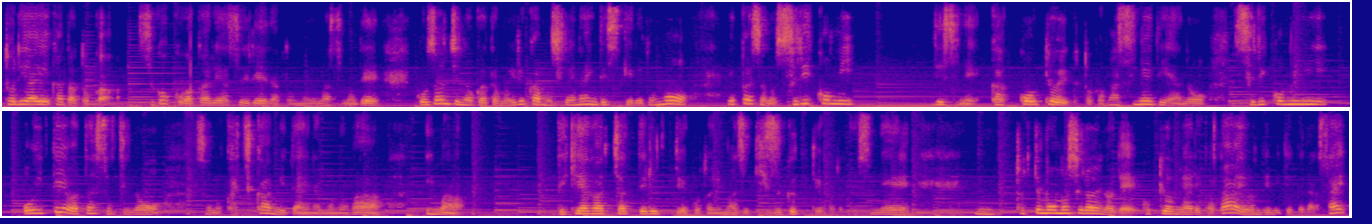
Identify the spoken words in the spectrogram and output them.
取り上げ方とかすごく分かりやすい例だと思いますのでご存知の方もいるかもしれないんですけれどもやっぱりその刷り込みですね。学校教育とかマスメディアの刷り込みにおいて私たちのその価値観みたいなものが今出来上がっちゃってるっていうことにまず気づくっていうことですね、うん、とっても面白いのでご興味ある方は読んでみてください。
